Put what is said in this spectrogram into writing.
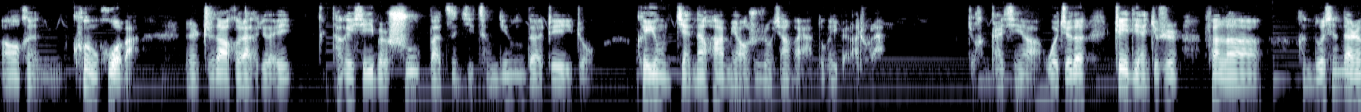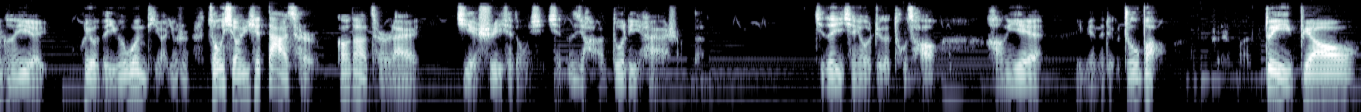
然后很困惑吧，嗯，直到后来他觉得，哎，他可以写一本书，把自己曾经的这种可以用简单化描述这种想法呀，都可以表达出来。就很开心啊！我觉得这点就是犯了很多现代人可能也会有的一个问题啊，就是总喜欢用一些大词儿、高大词儿来解释一些东西，显得自己好像多厉害啊什么的。记得以前有这个吐槽行业里面的这个周报，对标，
